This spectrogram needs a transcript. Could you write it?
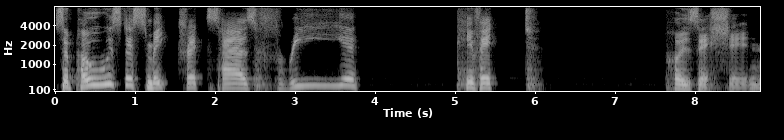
Suppose this matrix has three pivot positions.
